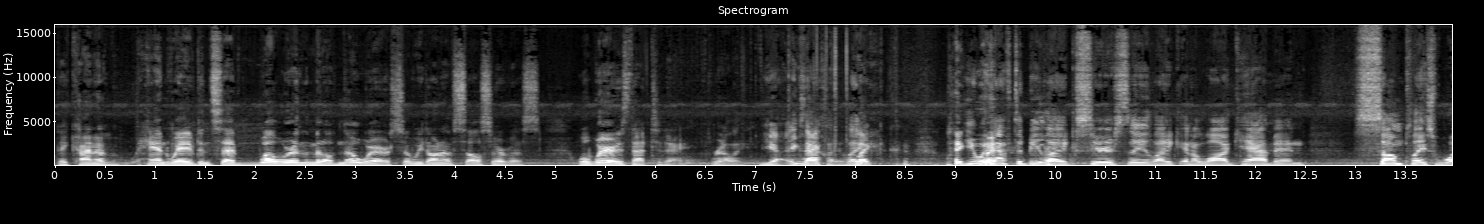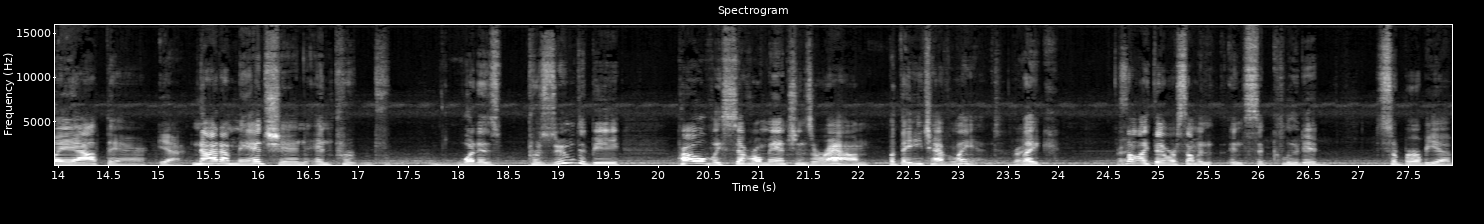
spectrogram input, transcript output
they kind of hand waved and said well we're in the middle of nowhere so we don't have cell service well where is that today really Yeah, exactly. Like, like like you would where- have to be like seriously like in a log cabin, someplace way out there, yeah not a mansion, and what is presumed to be probably several mansions around, but they each have land. Right. Like it's Right. not like they were some in, in secluded suburbia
